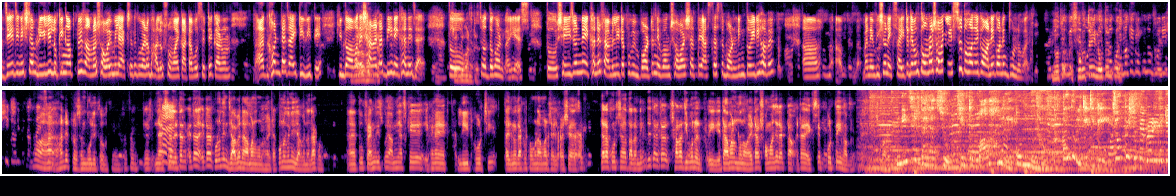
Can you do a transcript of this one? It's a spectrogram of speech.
যে জিনিসটা আমি রিয়েলি লুকিং আপ টু আমরা সবাই মিলে একসাথে খুব একটা ভালো সময় কাটাবো সেটে কারণ আধ ঘণ্টা যায় টিভিতে কিন্তু আমাদের সারাটা দিন এখানে যায়। তো চোদ্দ ঘণ্টা। ইয়েস তো সেই জন্য এখানে ফ্যামিলিটা খুব ইম্পর্টেন্ট এবং সবার সাথে আস্তে আস্তে বন্ডিং তৈরি হবে। আহ, মানে ভীষণ এক্সাইটেড এবং তোমরা সবাই এসছো তোমাদেরকে অনেক অনেক ধন্যবাদ। শুরুতেই নতুন হান্ড্রেড পার্সেন্ট বলি তো। ন্যাচারাল এটা এটা এটা কোনোদিন যাবে না আমার মনে হয় এটা কোনোদিনই যাবে না। দেখো আমি আজকে এখানে লিড করছি তাই জন্য দেখো তোমরা আমার চারিপাশে আছে। যারা করছে না তারা নেই। যেটা এটা সারা জীবনের এটা আমার মনে হয় এটা সমাজের একটা এটা একসেপ্ট করতেই হবে। নিজের বেলা চুপ কিন্তু মা হলে অন্য রূপ চব্বিশে ফেব্রুয়ারি থেকে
